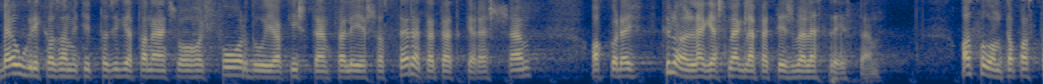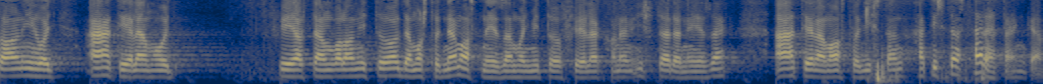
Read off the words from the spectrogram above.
beugrik az, amit itt az ige tanácsol, hogy forduljak Isten felé, és a szeretetet keressem, akkor egy különleges meglepetésbe lesz részem. Azt fogom tapasztalni, hogy átélem, hogy féltem valamitől, de most, hogy nem azt nézem, hogy mitől félek, hanem Istenre nézek, átélem azt, hogy Isten, hát Isten szeret engem.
